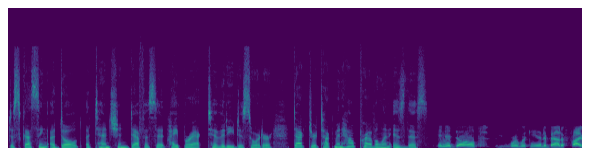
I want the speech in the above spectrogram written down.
discussing adult attention deficit hyperactivity disorder. Dr. Tuckman, how prevalent is this? In adults, we're looking at about a 5%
